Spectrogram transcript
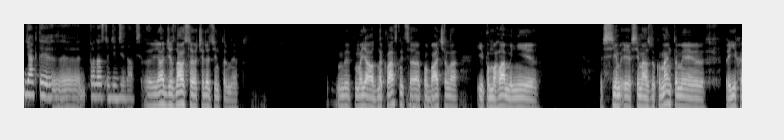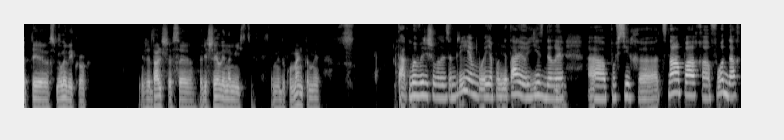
Як ти е, про нас тоді дізнався? Е, Я дізнався через інтернет. Моя однокласниця побачила і допомогла мені всім, всіма з документами приїхати в сміливий крок. І вже далі все рішили на місці з цими документами. Так, ми вирішували з Андрієм. Я пам'ятаю, їздили е, по всіх е, ЦНАПах, е, фондах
